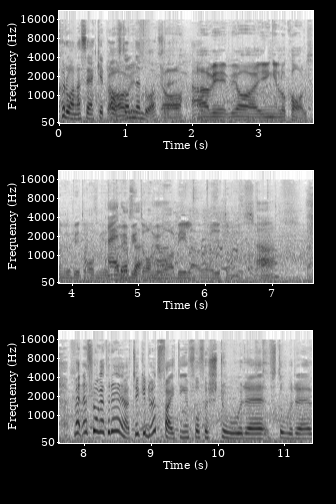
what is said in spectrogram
coronasäkert avstånd visst. ändå. sådär. Ja, ja. vi, vi har ju ingen lokal som vi byter om i. Nej, utan då vi byter så. om i Ja. våra bilar och är utomhus. Ja. Men en fråga till dig då. Tycker du att fightingen får för stor, eh, stor eh,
